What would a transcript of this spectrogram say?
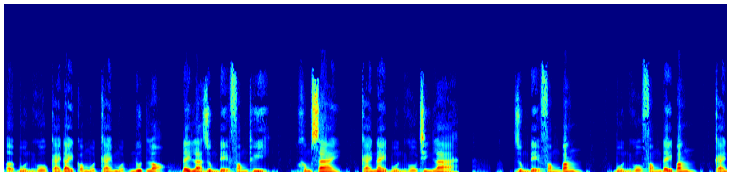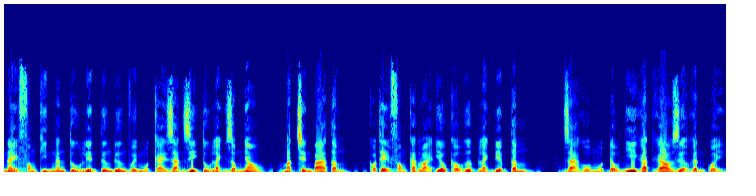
Ở bùn gỗ cái đáy có một cái một nút lọ, đây là dùng để phóng thủy. Không sai, cái này bùn gỗ chính là dùng để phóng băng. Bùn gỗ phóng đầy băng, cái này phong kín ngăn tủ liền tương đương với một cái giản dị tủ lạnh giống nhau, mặt trên ba tầng, có thể phóng các loại yêu cầu ước lạnh điểm tâm. Giá gỗ một đầu nhi gắt gao dựa gần quầy,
